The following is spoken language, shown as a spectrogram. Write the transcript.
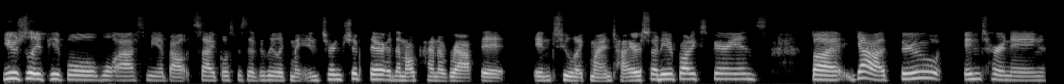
usually people will ask me about cycle specifically, like my internship there, and then I'll kind of wrap it into like my entire study abroad experience. But yeah, through interning,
